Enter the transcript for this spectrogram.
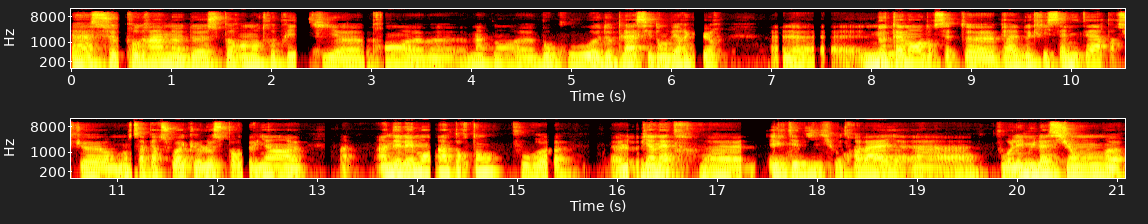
ce programme de sport en entreprise qui euh, prend maintenant beaucoup de place et d'envergure, notamment dans cette période de crise sanitaire, parce qu'on s'aperçoit que le sport devient un élément important pour le bien-être, la qualité de vie au travail, pour l'émulation,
